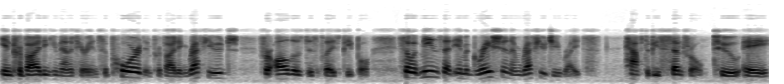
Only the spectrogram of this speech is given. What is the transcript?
in providing humanitarian support and providing refuge for all those displaced people. So it means that immigration and refugee rights have to be central to a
